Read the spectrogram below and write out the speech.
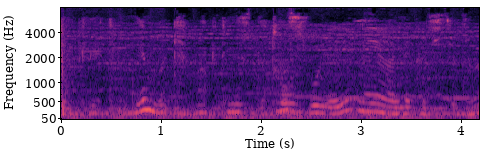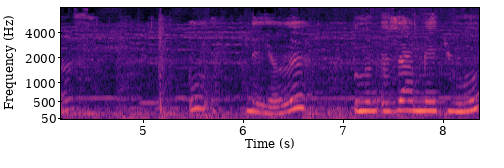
Bekletmeyeyim bak vaktimiz de. Toz boyayı ne yağıyla karıştırdınız? Bu ne yağı? Bunun özel medyumu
